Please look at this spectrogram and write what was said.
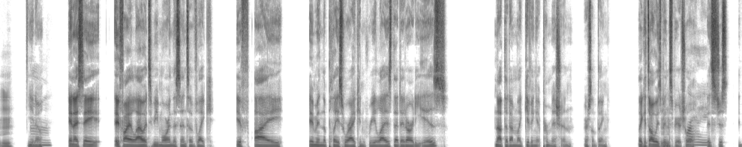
Mm. you know. Mm. And I say if I allow it to be more in the sense of like if I am in the place where I can realize that it already is, not that I'm like giving it permission or something. Like it's always been Mm. spiritual. Right. It's just it,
